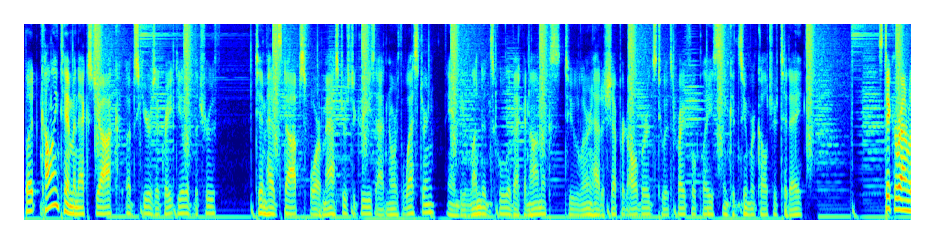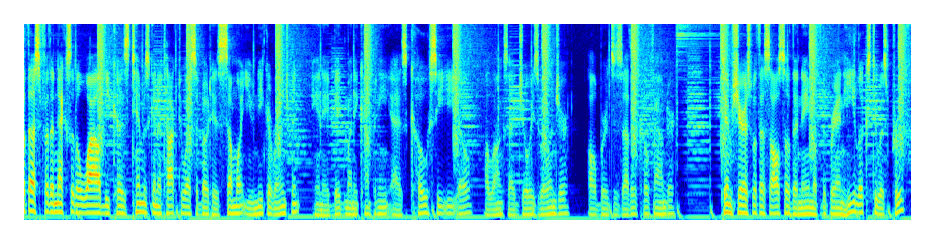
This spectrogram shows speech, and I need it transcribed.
But calling Tim an ex jock obscures a great deal of the truth. Tim had stops for master's degrees at Northwestern and the London School of Economics to learn how to shepherd Allbirds to its rightful place in consumer culture today. Stick around with us for the next little while because Tim is going to talk to us about his somewhat unique arrangement in a big money company as co CEO alongside Joey Zwillinger, Allbirds' other co founder. Tim shares with us also the name of the brand he looks to as proof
